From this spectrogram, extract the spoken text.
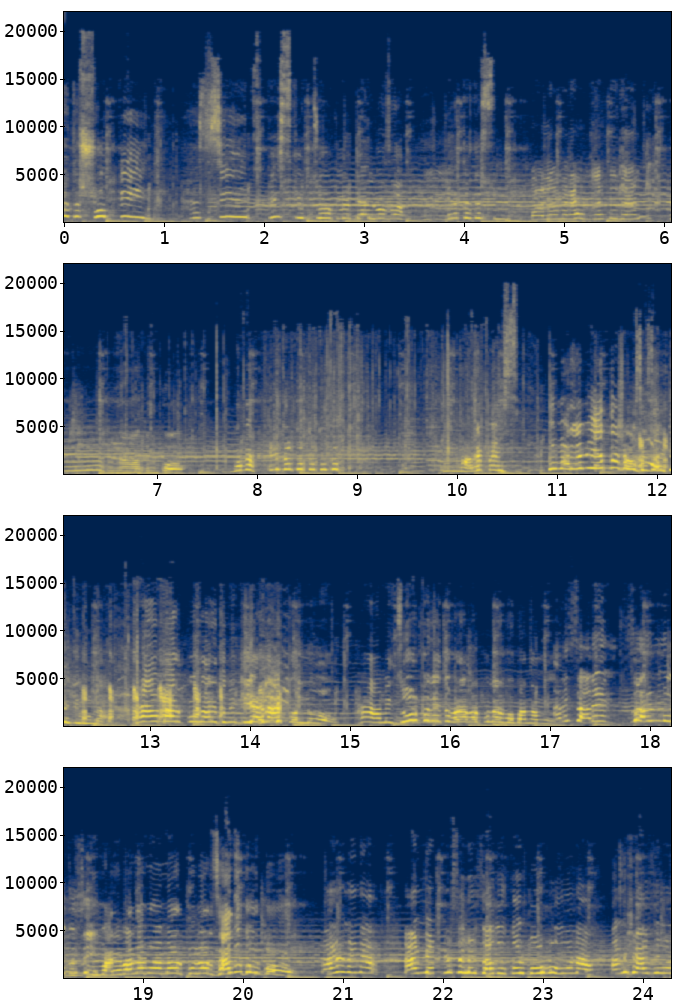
এত সত্যি চিপস বিস্কিট চকলেট ডাল বাবা এত কিছু। তাহলে আমার এখন যাইতে দেন। না মা তুমি কও। বাবা এটা তোর তোর তোর তোর তোমারে পাইছি। তোমার আমি এত সহজে যাইতে দিব না। আমার পোলারে তুমি বিয়ে না করল। হ্যাঁ আমি জোর করে তোমার আমার পোলার বউ বানাবো। আরে সারেন তোমারে বানাবো আমার পোলার জাদু করব। আরে না না আমি আপনার ছেলে জাদু করব হব না। আমি সারা জীবন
